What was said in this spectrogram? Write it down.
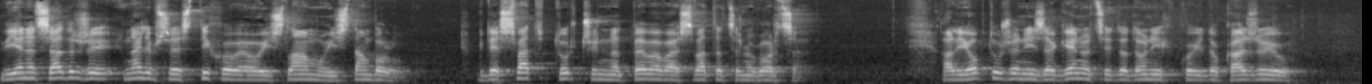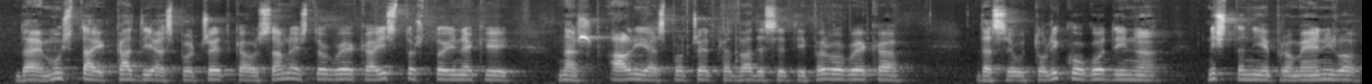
Vijenac sadrži najljepše stihove o islamu i Istanbulu, gde svat Turčin nadpevava svata Crnogorca, ali optuženi za genocid od onih koji dokazuju da je Mustaj Kadija s početka 18. veka isto što i neki naš Alija s početka 21. veka, da se u toliko godina ništa nije promenilo,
